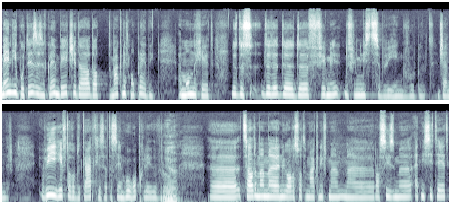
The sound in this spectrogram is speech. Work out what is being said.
mijn hypothese is een klein beetje dat dat te maken heeft met opleiding en mondigheid. Dus, dus de, de, de, de, de feministische beweging bijvoorbeeld, gender. Wie heeft dat op de kaart gezet? Dat zijn hoogopgeleide vrouwen. Ja. Uh, hetzelfde met, met, nu alles wat te maken heeft met, met racisme, etniciteit.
